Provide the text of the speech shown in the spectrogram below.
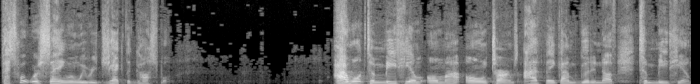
That's what we're saying when we reject the gospel. I want to meet him on my own terms. I think I'm good enough to meet him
